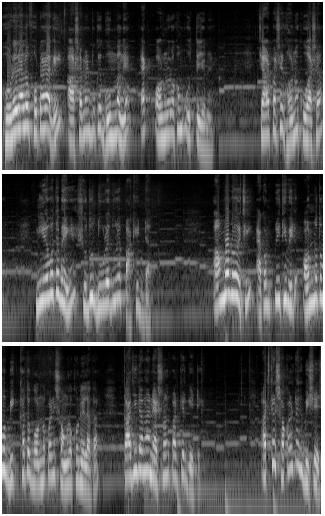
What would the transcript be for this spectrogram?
ভোরের আলো ফোটার আগেই আসামের বুকে ঘুম ভাঙে এক অন্যরকম উত্তেজনায়। চারপাশে ঘন কুয়াশা, নীরবতা ভেঙে শুধু দূরে দূরে পাখির ডাক। আমরা রয়েছি এখন পৃথিবীর অন্যতম বিখ্যাত বন্যপ্রাণী সংরক্ষণ এলাকা, কাজিরাঙা ন্যাশনাল পার্কের গেটে। আজকের সকালটা বিশেষ,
